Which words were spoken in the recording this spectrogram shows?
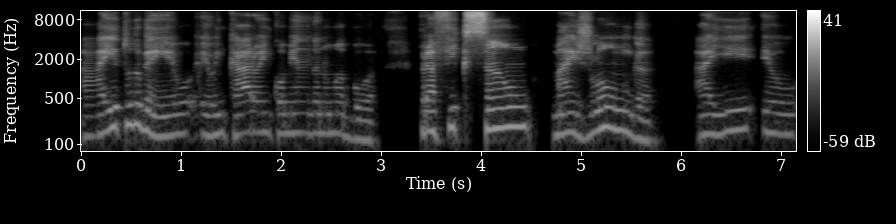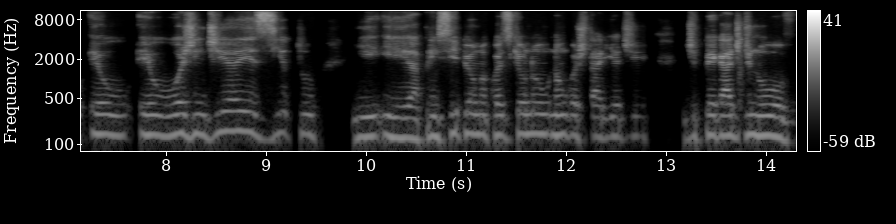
Aí tudo bem, eu, eu encaro a encomenda numa boa. Para ficção mais longa, aí eu, eu, eu hoje em dia hesito e, e, a princípio é uma coisa que eu não, não gostaria de, de pegar de novo,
